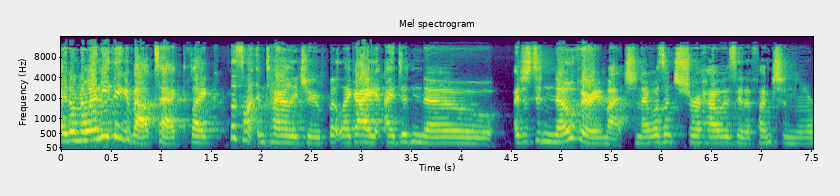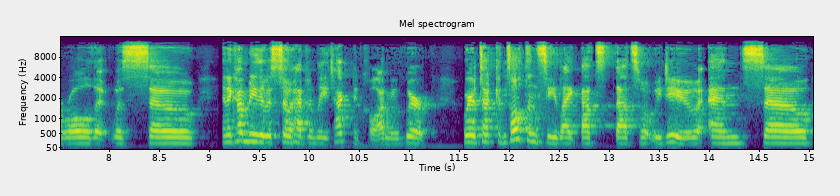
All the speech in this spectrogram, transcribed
I don't know anything about tech. Like that's not entirely true, but like I I didn't know I just didn't know very much, and I wasn't sure how I was going to function in a role that was so in a company that was so heavily technical. I mean, we're we're a tech consultancy, like that's that's what we do, and so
